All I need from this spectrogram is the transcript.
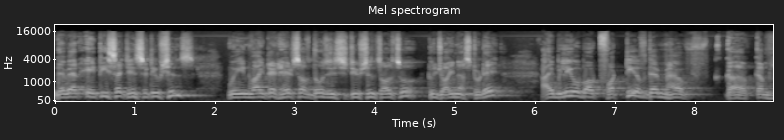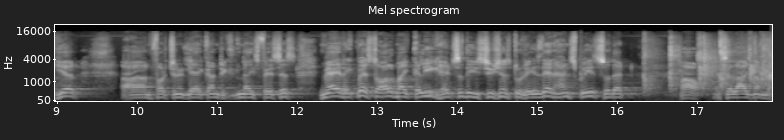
There were 80 such institutions. We invited heads of those institutions also to join us today. I believe about 40 of them have uh, come here. Uh, unfortunately, I can't recognize faces. May I request all my colleague heads of the institutions to raise their hands, please, so that, wow, it's a large number.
